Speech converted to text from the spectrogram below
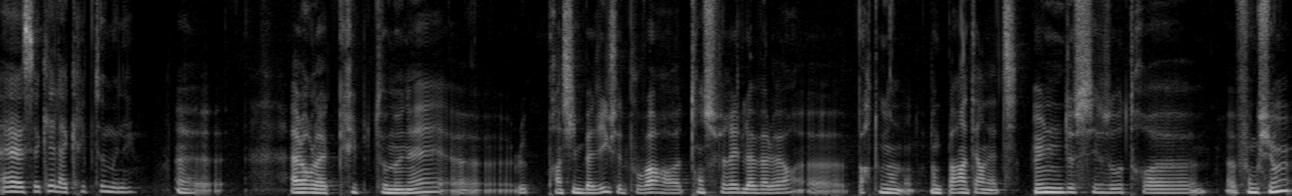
ce qu'est la crypto-monnaie alors la crypto-monnaie, le principe basique, c'est de pouvoir transférer de la valeur partout dans le monde, donc par Internet. Une de ses autres fonctions,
